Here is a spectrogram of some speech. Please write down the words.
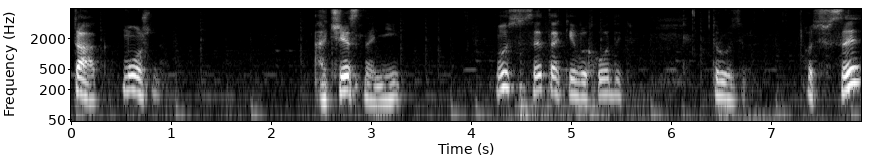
Так, можна. А чесно, ні. Ось все так і виходить, друзі. Ось все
